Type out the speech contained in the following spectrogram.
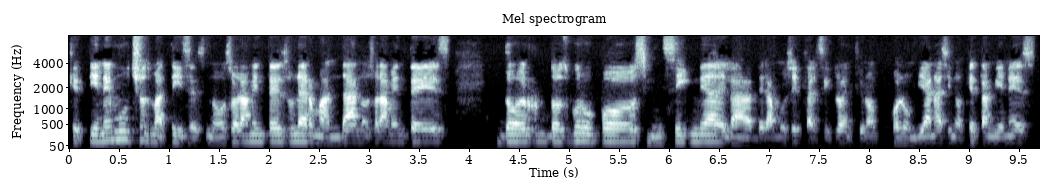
que tiene muchos matices, no solamente es una hermandad, no solamente es dos, dos grupos insignia de la, de la, música del siglo XXI colombiana, sino que también es,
